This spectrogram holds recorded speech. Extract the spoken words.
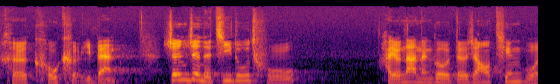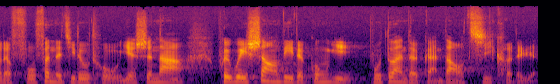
和口渴一般。真正的基督徒，还有那能够得着天国的福分的基督徒，也是那会为上帝的公义不断的感到饥渴的人。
